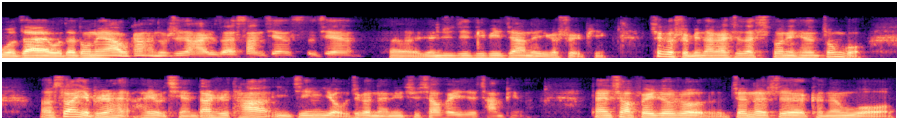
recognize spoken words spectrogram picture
我在我在东南亚，我看很多市场还是在三千、四千呃人均 GDP 这样的一个水平。这个水平大概是在十多年前的中国，呃，虽然也不是很很有钱，但是他已经有这个能力去消费一些产品了。但是到非洲的时候，真的是可能我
